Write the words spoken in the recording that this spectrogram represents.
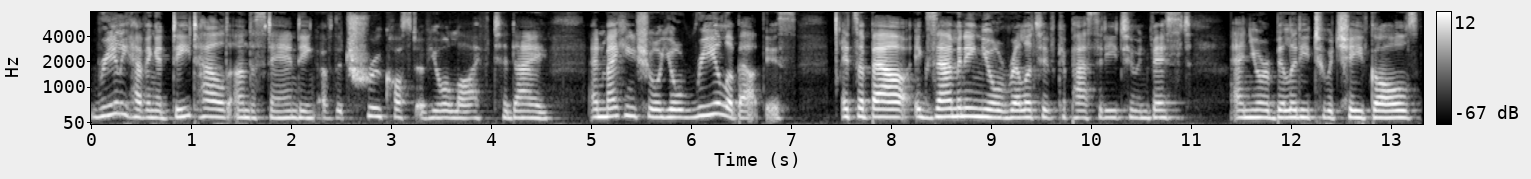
really having a detailed understanding of the true cost of your life today and making sure you're real about this. It's about examining your relative capacity to invest and your ability to achieve goals.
